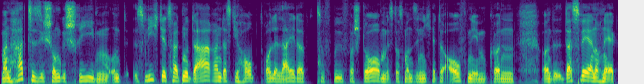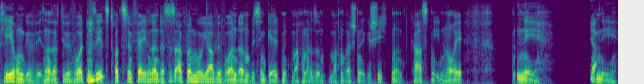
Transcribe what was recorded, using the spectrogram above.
Man hatte sie schon geschrieben und es liegt jetzt halt nur daran, dass die Hauptrolle leider zu früh verstorben ist, dass man sie nicht hätte aufnehmen können. Und das wäre ja noch eine Erklärung gewesen. Man sagte, wir wollten mhm. sie jetzt trotzdem fertig, sondern das ist einfach nur, ja, wir wollen da ein bisschen Geld mitmachen, also machen wir schnell Geschichten und casten ihn neu. Nee. Ja. Nee.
